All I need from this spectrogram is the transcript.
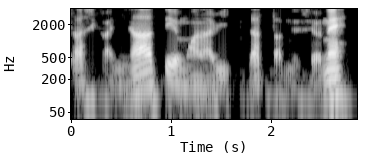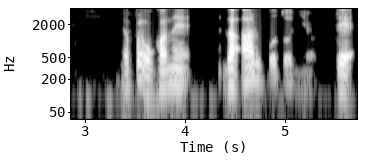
確かになっていう学びだったんですよね。やっぱりお金があることによって、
